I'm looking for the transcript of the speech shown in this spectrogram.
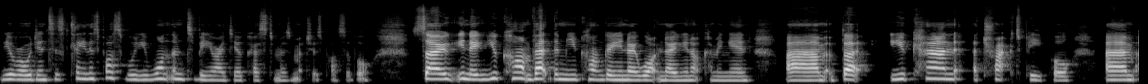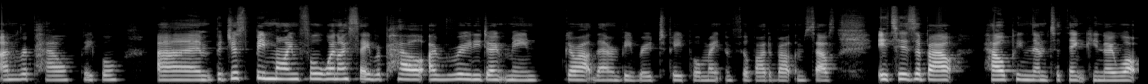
your audience as clean as possible. You want them to be your ideal customer as much as possible. So you know you can't vet them. You can't go you know what? No you're not coming in. Um, but you can attract people um, and repel people. Um, but just be mindful. When I say repel, I really don't mean go out there and be rude to people, make them feel bad about themselves. It is about helping them to think, you know what,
